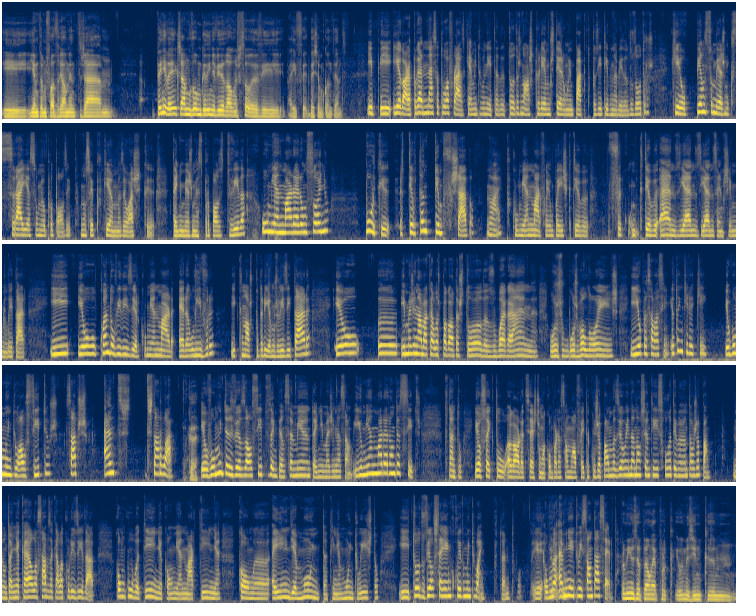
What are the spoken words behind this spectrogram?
E, e a metamorfose realmente já. Tenho ideia que já mudou um bocadinho a vida de algumas pessoas e pá, isso deixa-me contente. E, e- e agora, pegando nessa tua frase, que é muito bonita, de todos nós queremos ter um impacto positivo na vida dos outros, que eu penso mesmo que será esse o meu propósito. Não sei porquê, mas eu acho que tenho mesmo esse propósito de vida. O Myanmar era um sonho porque teve tanto tempo fechado, não é? Porque o Myanmar foi um país que teve, que teve anos e anos e anos em regime militar. E eu, quando ouvi dizer que o Myanmar era livre e que nós poderíamos visitar, eu eh, imaginava aquelas pagodas todas, o bagan, os, os balões, e eu pensava assim: eu tenho que ir aqui. Eu vou muito aos sítios, sabes, antes de estar lá. Ok. Eu vou muitas vezes aos sítios em pensamento, em imaginação. E o Myanmar era um desses sítios. Portanto, eu sei que tu agora disseste uma comparação mal feita com o Japão, mas eu ainda não senti isso relativamente ao Japão. Não tenho aquela, sabes, aquela curiosidade. Com Cuba tinha, com o Myanmar tinha, com eh, a Índia muita, tinha muito isto. E todos eles têm corrido muito bem. Portanto, uma- a minha intuição está certa. Para mim, o Japão é porque eu imagino que hum,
